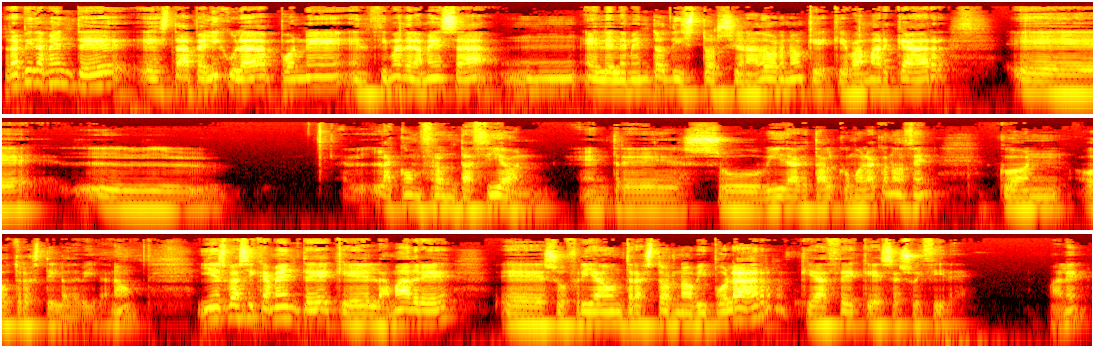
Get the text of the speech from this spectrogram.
Rápidamente, esta película pone encima de la mesa mm, el elemento distorsionador, ¿no? Que, va a marcar eh, la confrontación entre su vida tal como la conocen con otro estilo de vida, ¿no? Y es básicamente que la madre eh, sufría un trastorno bipolar que hace que se suicide, ¿vale?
